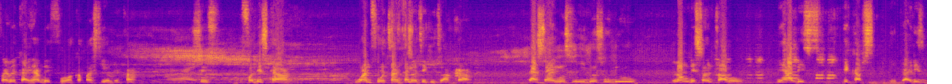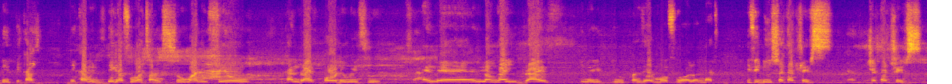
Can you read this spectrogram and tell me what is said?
for every car you have the fuel capacity of the car. Alright. So for this car, one full tank cannot take you to Accra. That's why mostly those who do long distance travel, they have these pickups, these big pickups. They come with bigger fuel tanks. So one fuel can drive all the way through. And the longer you drive, you know, you, you conserve more fuel on that. If you do shorter trips, shorter trips,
